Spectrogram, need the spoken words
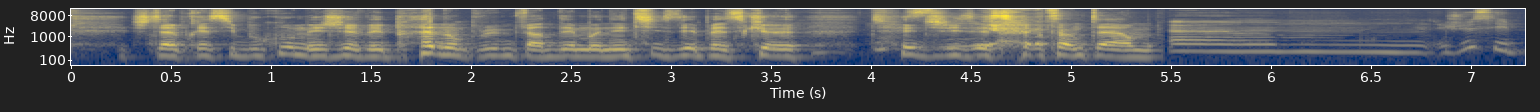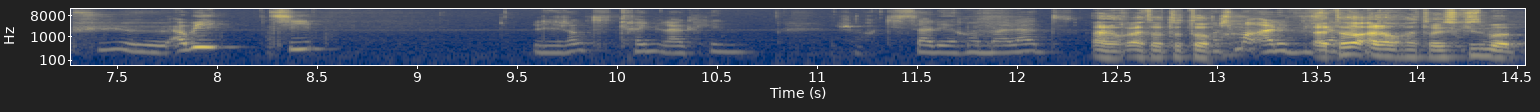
je t'apprécie beaucoup, mais je vais pas non plus me faire démonétiser parce que tu as utilisé certains termes. Euh, je sais plus. euh, Ah oui, si. Les gens qui craignent la clim. Ça les rend malades. Alors, attends, attends, attends. Franchement, allez vous faire. Attends, alors, attends, excuse-moi.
